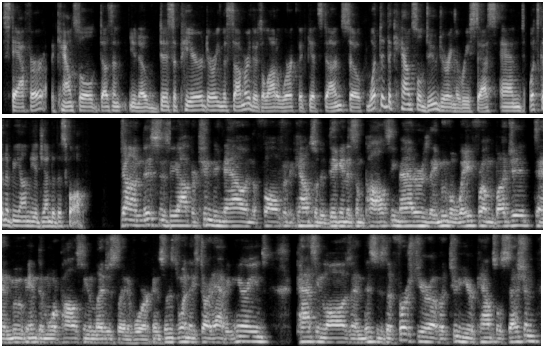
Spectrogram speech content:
staffer. The council doesn't, you know, disappear during the summer. There's a lot of work that gets done. So, what did the council do during the recess and what's going to be on the agenda this fall? John, this is the opportunity now in the fall for the council to dig into some policy matters. They move away from budget and move into more policy and legislative work. And so this is when they start having hearings, passing laws, and this is the first year of a two year council session.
